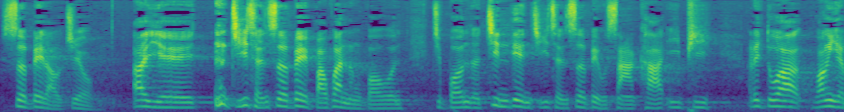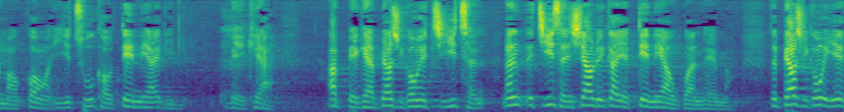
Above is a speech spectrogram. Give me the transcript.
设备老旧，啊，伊的 集成设备包括两部分，一部分的静电集成设备有三卡 EP，啊，你拄啊黄爷冇讲，伊出口电力一直卖起来，啊，卖起来表示讲伊集成，咱集成效率甲伊电压有关系嘛？这表示讲伊个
